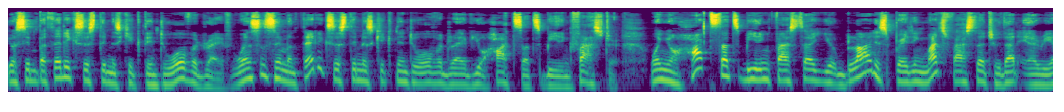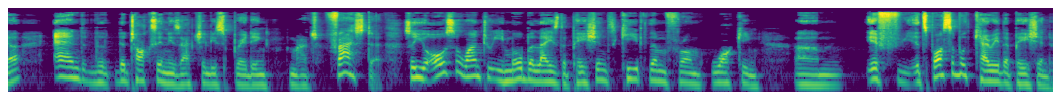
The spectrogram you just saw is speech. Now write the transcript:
your sympathetic system is kicked into overdrive. Once the sympathetic system is kicked into overdrive your heart starts beating faster. When your heart starts beating faster your blood is spreading much faster to that area and the, the toxin is actually spreading much faster. So you also want to immobilize the patient keep them from walking um, if it's possible, carry the patient,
